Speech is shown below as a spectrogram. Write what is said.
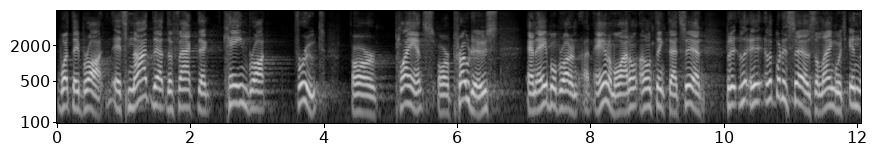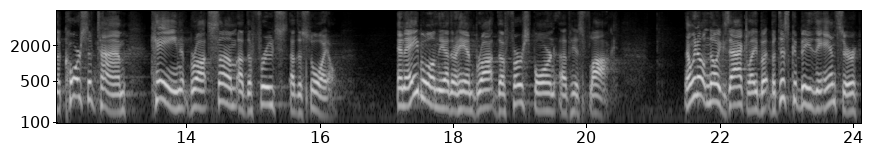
what they brought. It's not that the fact that Cain brought fruit or plants or produce and Abel brought an, an animal. I don't, I don't think that's it. But it, it, look what it says the language. In the course of time, Cain brought some of the fruits of the soil. And Abel, on the other hand, brought the firstborn of his flock. Now, we don't know exactly, but, but this could be the answer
